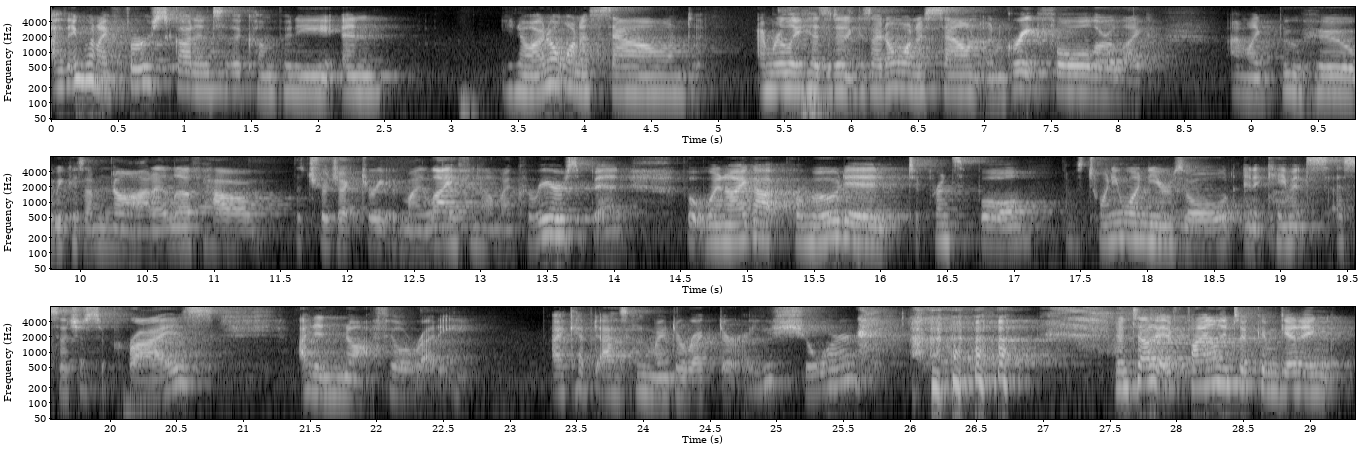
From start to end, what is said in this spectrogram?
I think when I first got into the company, and you know, I don't want to sound. I'm really hesitant because I don't want to sound ungrateful or like I'm like boo-hoo because I'm not. I love how the trajectory of my life and how my career's been. But when I got promoted to principal, I was 21 years old and it came as, as such a surprise. I did not feel ready. I kept asking my director, Are you sure? Until it finally took him getting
